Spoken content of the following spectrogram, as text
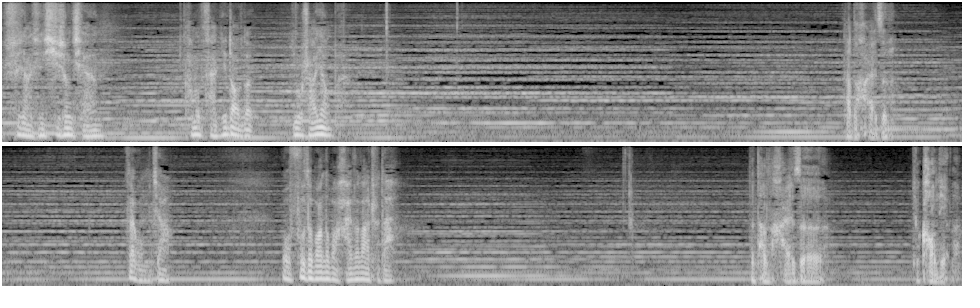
是雅欣牺牲前他们采集到的油砂样本。他的孩子呢？在我们家，我负责帮他把孩子拉扯大。那他的孩子就靠你了。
